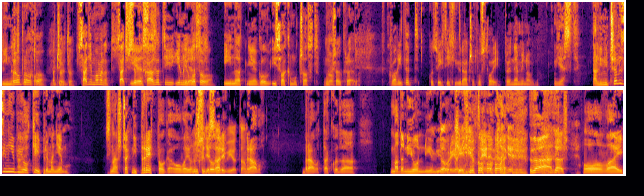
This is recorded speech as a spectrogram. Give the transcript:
Inat, To je upravo to. Znači, To je to. sad je moment, sad će se Jest. pokazati ili je Jest. gotovo. Inat njegov i svaka mu čast na Da. kraju krajeva. Kvalitet kod svih tih igrača postoji, to je neminovno. Jeste. Ali ni Chelsea nije bio okej prema njemu. Znaš, čak ni pre toga. Ovaj, oni Još su je doveli... Sari bio tamo. Bravo. Bravo, tako da... Mada ni on nije bio Dobro, i on je bio trener, Ovaj, je- da, daš. Ovaj,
